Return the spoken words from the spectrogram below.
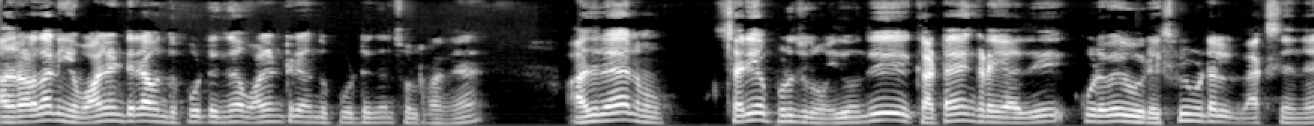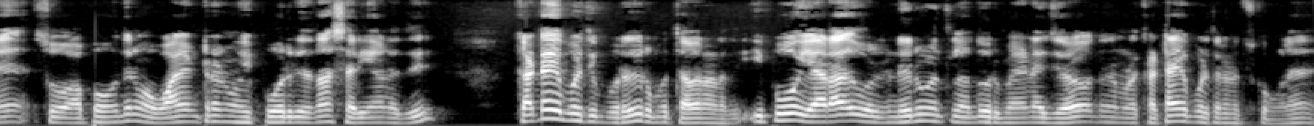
அதனால தான் நீங்கள் வாலண்டியராக வந்து போட்டுங்க வாலண்டியராக வந்து போட்டுங்கன்னு சொல்கிறாங்க அதில் நம்ம சரியாக புரிஞ்சுக்கணும். இது வந்து கட்டாயம் கிடையாது. கூடவே ஒரு எக்ஸ்பெரிமெண்டல் வேக்சினு ஸோ அப்போ வந்து நம்ம வாலண்டியராக நோய் போகிறது தான் சரியானது. கட்டாயப்படுத்தி போகிறது ரொம்ப தவறானது. இப்போது யாராவது ஒரு நிறுவனத்தில் வந்து ஒரு மேனேஜரோ வந்து நம்மளை கட்டாயப்படுத்துகிறேன்னு வச்சுக்கோங்களேன்.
